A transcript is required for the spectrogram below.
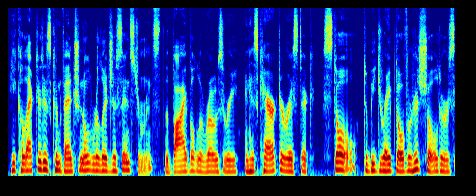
He collected his conventional religious instruments, the Bible, a rosary, and his characteristic stole to be draped over his shoulders,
